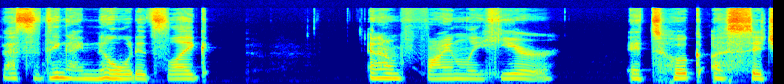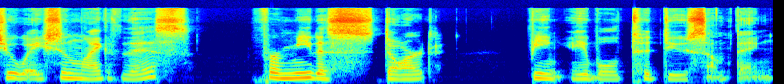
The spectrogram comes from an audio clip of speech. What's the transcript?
that's the thing i know what it's like and i'm finally here it took a situation like this for me to start being able to do something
